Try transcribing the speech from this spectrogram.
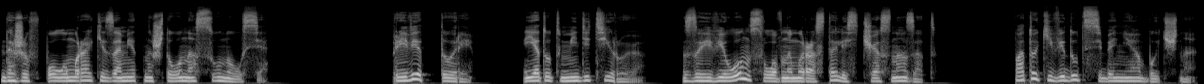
даже в полумраке заметно, что он осунулся. «Привет, Тори. Я тут медитирую», — заявил он, словно мы расстались час назад. Потоки ведут себя необычно.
